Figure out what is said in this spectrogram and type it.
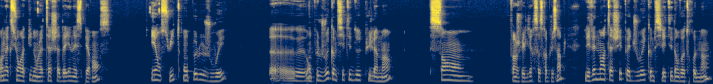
En action rapide, on l'attache à Diana Espérance. Et ensuite, on peut le jouer. Euh, on peut le jouer comme si c'était depuis la main, sans. Enfin, je vais le lire, ça sera plus simple. L'événement attaché peut être joué comme s'il était dans votre main.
